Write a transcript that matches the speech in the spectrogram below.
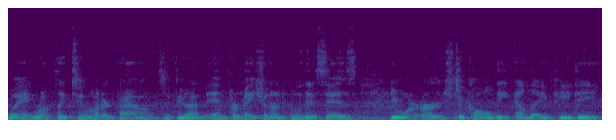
weighing roughly 200 pounds. If you have information on who this is, you are urged to call the LAPD.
